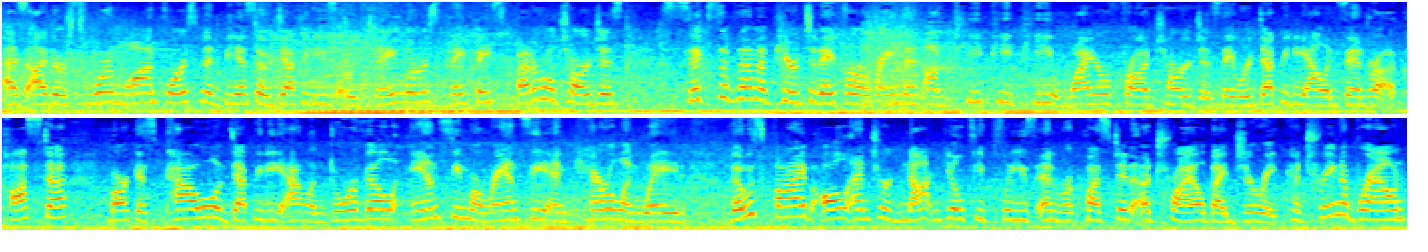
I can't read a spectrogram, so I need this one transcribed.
as either sworn law enforcement, BSO deputies, or jailers, they face federal charges. Six of them appeared today for arraignment on PPP wire fraud charges. They were Deputy Alexandra Acosta, Marcus Powell, Deputy Alan Dorville, Ancy Moranci, and Carolyn Wade. Those five all entered not guilty pleas and requested a trial by jury. Katrina Brown,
